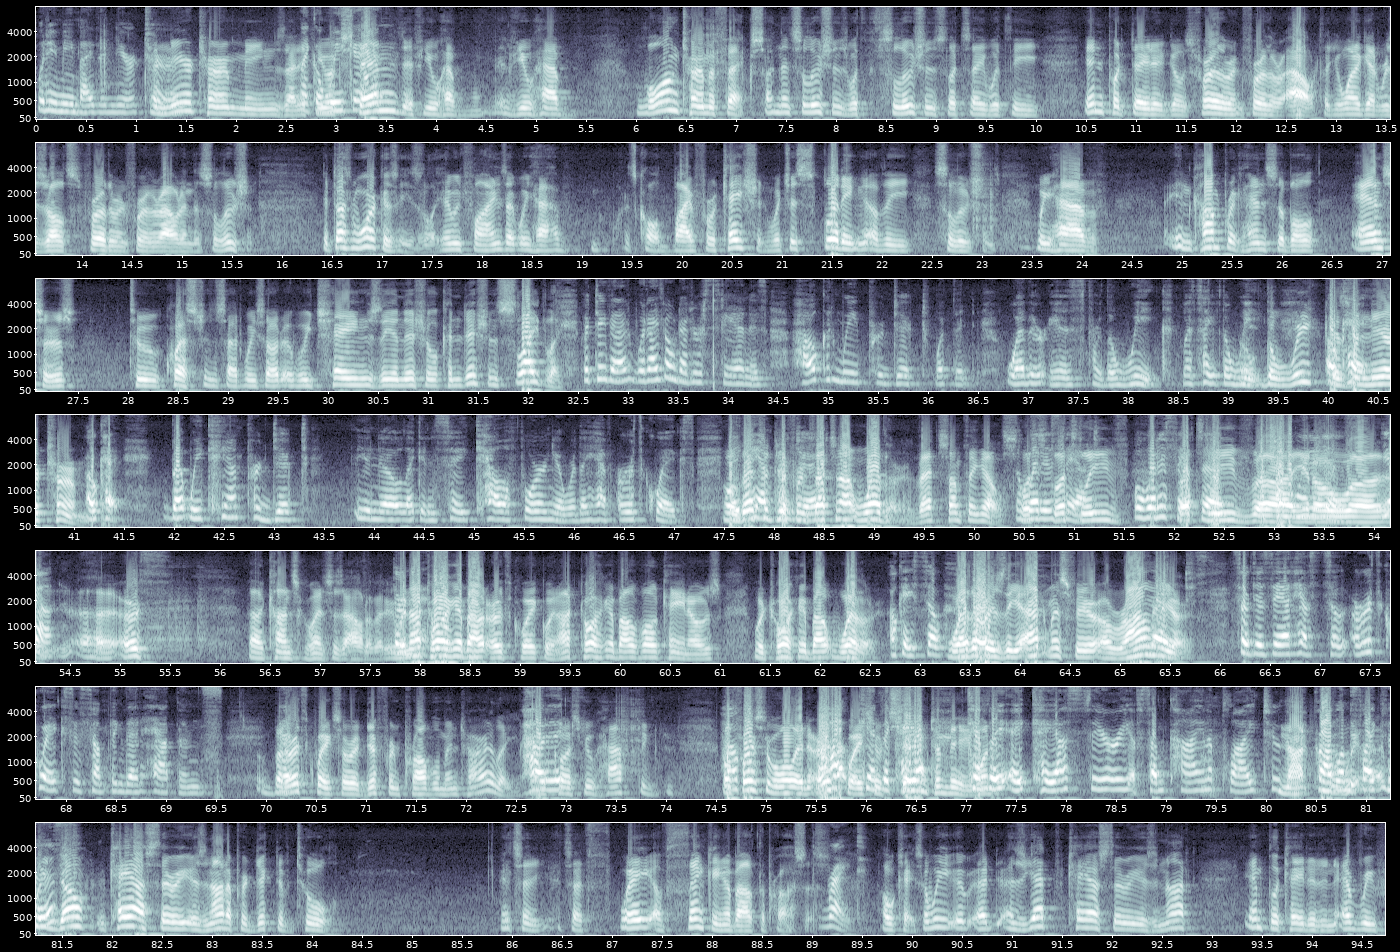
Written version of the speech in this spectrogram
What do you mean by the near term? The near term means that Like if you extend, if you have, if you have long-term effects, and then solutions with solutions, let's say with the input data goes further and further out, that you want to get results further and further out in the solution. It doesn't work as easily. And we find that we have what is called bifurcation, which is splitting of the solutions. We have incomprehensible answers to questions that we sort of, we change the initial conditions slightly. But David, I- what I don't understand is how can we predict what the weather is for the week? Let's say the week. The week is the Okay. near term. Okay, but we can't predict, you know, like in, say, California where they have earthquakes. Well, They that's a different, that's not weather, that's something else. So what Let's- is Let's that? leave, Well, what is that let's then? leave, uh, you know, uh, Yeah. uh, earth uh, consequences out of it. We're They're not not- talking about earthquake, we're not talking about volcanoes, we're talking about weather. Okay, so. Weather is the atmosphere around Right. the earth. So does that have, so earthquakes is something that happens, But That- earthquakes are a different problem entirely. How do they- you have to, How- well, first of all, an earthquake earthquakes, can it seemed to me. Can one- the a chaos theory of some kind apply to not problems we- like this? We don't, chaos theory is not a predictive tool. It's a, it's a th- way of thinking about the process. Right. Okay, so we, uh, as yet, chaos theory is not implicated in every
